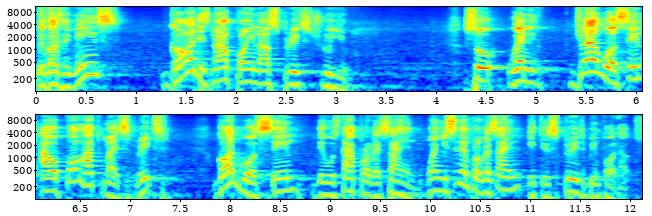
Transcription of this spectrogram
Because it means God is now pouring out spirit through you. So when Joel was saying, I will pour out my spirit, God was saying they will start prophesying. When you see them prophesying, it is spirit being poured out.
